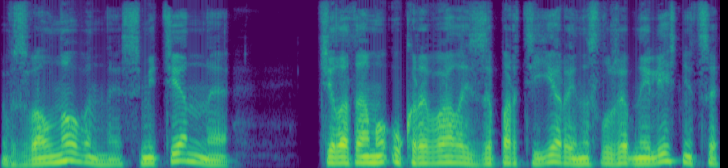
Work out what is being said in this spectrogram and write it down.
Взволнованная, сметенная, Телотама укрывалась за портьерой на служебной лестнице,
